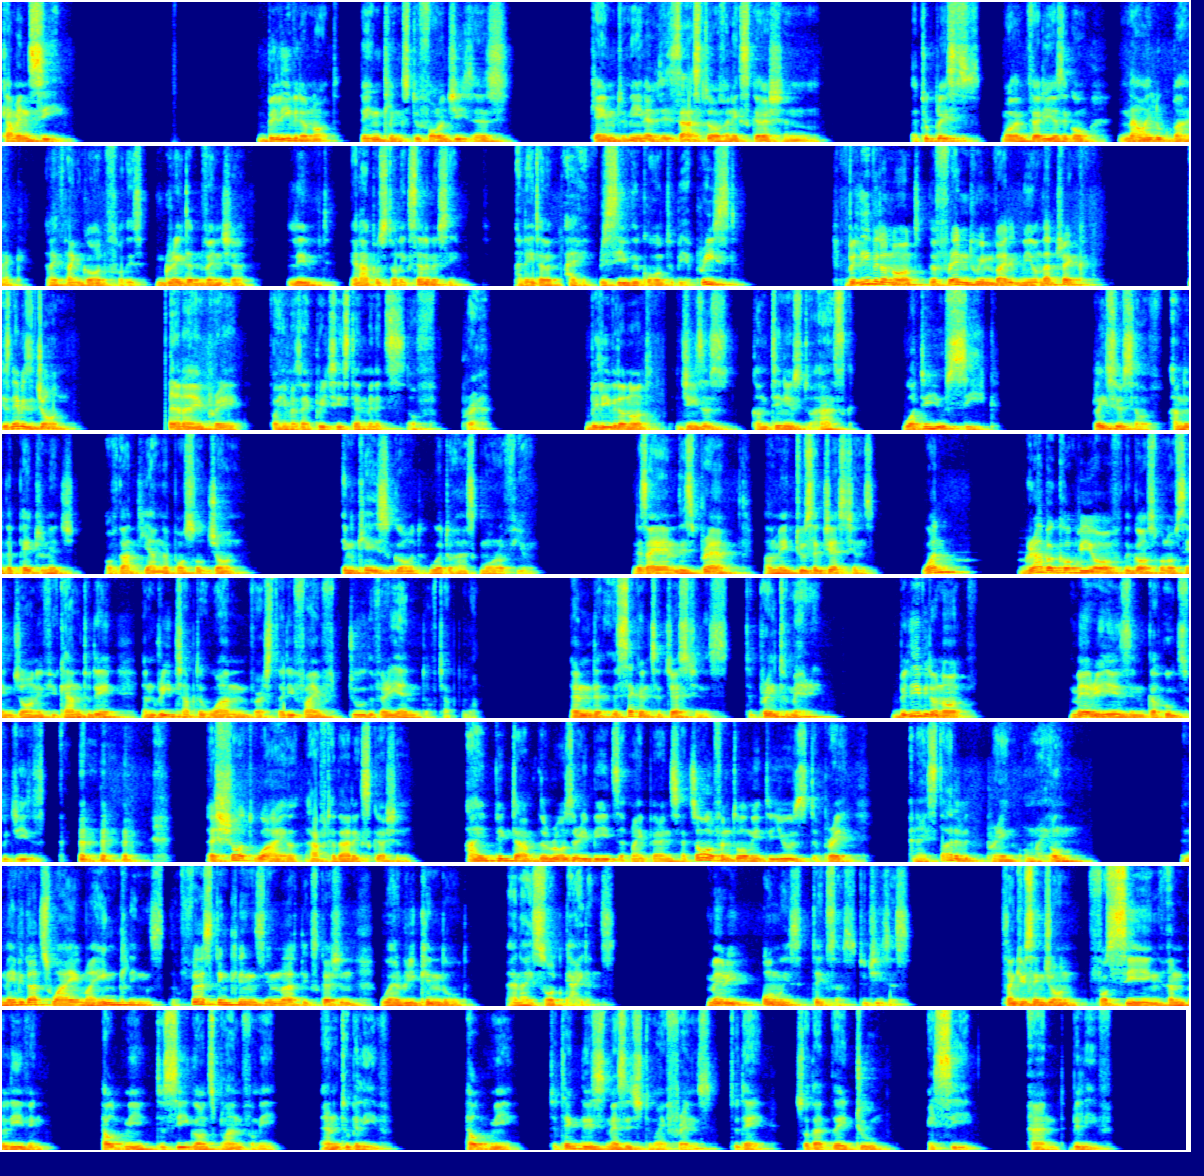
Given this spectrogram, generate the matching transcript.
Come and see. Believe it or not, the inklings to follow Jesus came to me in a disaster of an excursion that took place more than 30 years ago. Now I look back and I thank God for this great adventure lived in apostolic celibacy. And later I received the call to be a priest. Believe it or not, the friend who invited me on that trek, his name is John. And I pray for him as I preach these 10 minutes of prayer. Believe it or not, Jesus continues to ask, What do you seek? Place yourself under the patronage of that young apostle John in case God were to ask more of you. And as I end this prayer, I'll make two suggestions. One, Grab a copy of the Gospel of St. John if you can today and read chapter 1, verse 35 to the very end of chapter 1. And the second suggestion is to pray to Mary. Believe it or not, Mary is in cahoots with Jesus. a short while after that excursion, I picked up the rosary beads that my parents had so often told me to use to pray and I started praying on my own. And maybe that's why my inklings, the first inklings in that excursion, were rekindled and I sought guidance. Mary always takes us to Jesus. Thank you, St. John, for seeing and believing. Help me to see God's plan for me and to believe. Help me to take this message to my friends today so that they too I see and believe.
